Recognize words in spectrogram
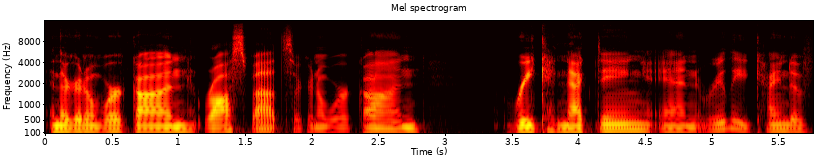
and they're going to work on raw spots. They're going to work on reconnecting and really kind of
